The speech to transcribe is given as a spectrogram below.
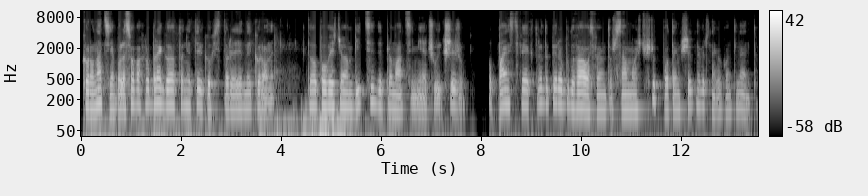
Koronacja Bolesława Chrobrego to nie tylko historia jednej korony. To opowieść o ambicji, dyplomacji, mieczu i krzyżu. O państwie, które dopiero budowało swoją tożsamość wśród potęg średniowiecznego kontynentu.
